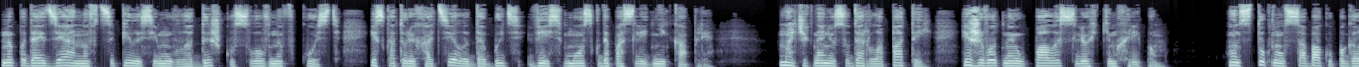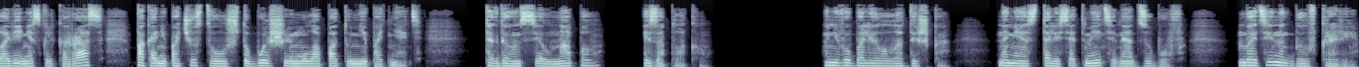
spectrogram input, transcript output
но, подойдя, оно вцепилось ему в лодыжку, словно в кость, из которой хотело добыть весь мозг до последней капли. Мальчик нанес удар лопатой, и животное упало с легким хрипом. Он стукнул собаку по голове несколько раз, пока не почувствовал, что больше ему лопату не поднять. Тогда он сел на пол и заплакал. У него болела лодыжка. На ней остались отметины от зубов. Ботинок был в крови.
